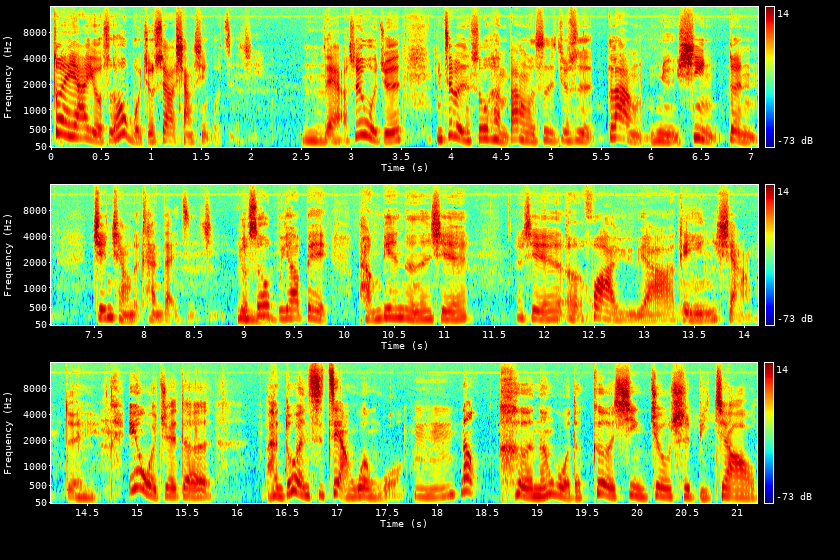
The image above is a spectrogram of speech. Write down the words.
对呀、啊，有时候我就是要相信我自己。嗯，对啊，所以我觉得你这本书很棒的是，就是让女性更坚强的看待自己。有时候不要被旁边的那些那些呃话语啊给影响。对、嗯，因为我觉得很多人是这样问我，嗯，那可能我的个性就是比较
